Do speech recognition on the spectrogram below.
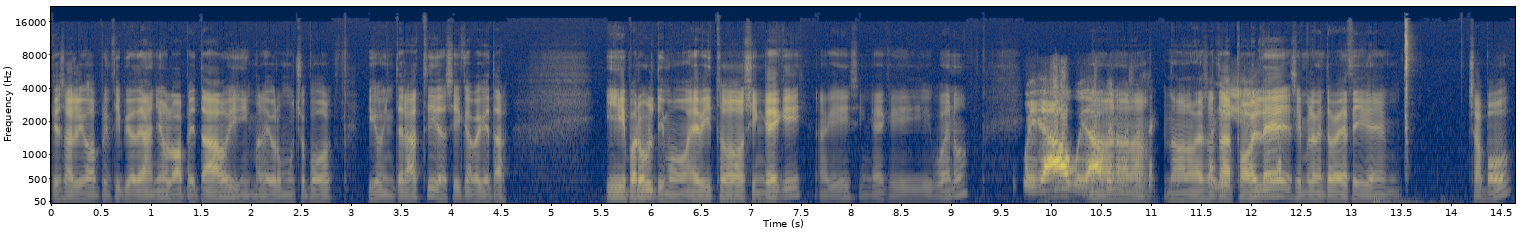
que salió a principio de año, lo ha petado y me alegro mucho por IO Interactive, así que a ver qué tal. Y por último, he visto Shingeki, aquí, Shingeki bueno. Cuidado, cuidado, No, que no, no, me no, no, no voy a soltar spoilers, simplemente voy a decir que chapó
